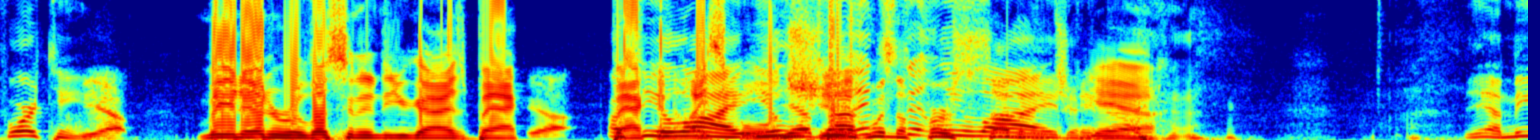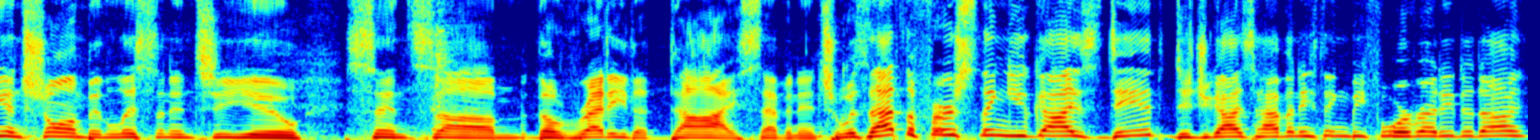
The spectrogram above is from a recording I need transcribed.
14. Yep. Me and Andrew were listening to you guys back Yeah. Oh, back so in you high lied. school. You, and Yeah, shit. back when the instantly first seven lied. inch came yeah. Yeah, me and Sean been listening to you since um, the Ready to Die seven inch. Was that the first thing you guys did? Did you guys have anything before Ready to Die?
